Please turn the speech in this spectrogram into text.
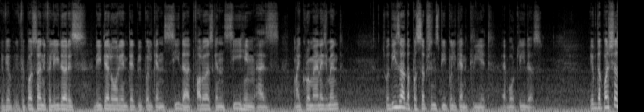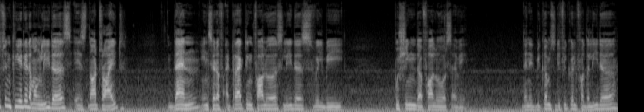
If a, if a person, if a leader is detail oriented, people can see that, followers can see him as micromanagement. So these are the perceptions people can create about leaders. If the perception created among leaders is not right, then instead of attracting followers, leaders will be pushing the followers away. Then it becomes difficult for the leader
